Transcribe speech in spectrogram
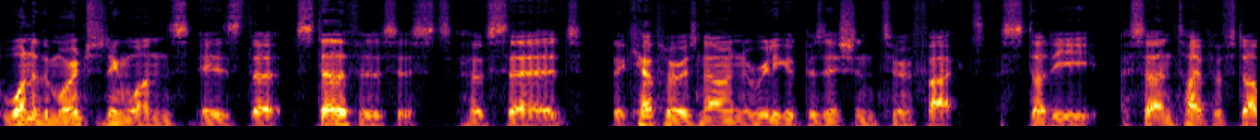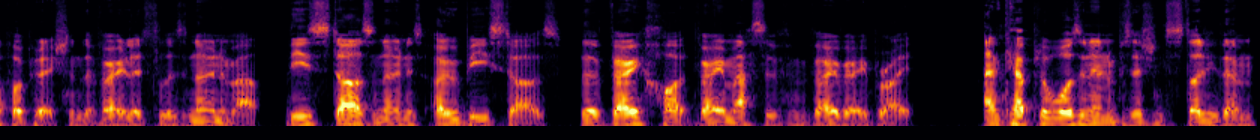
One of the more interesting ones is that stellar physicists have said that Kepler is now in a really good position to, in fact, study a certain type of star population that very little is known about. These stars are known as OB stars. They're very hot, very massive, and very, very bright. And Kepler wasn't in a position to study them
